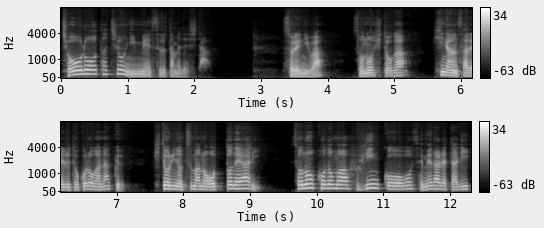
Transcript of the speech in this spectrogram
長老たちを任命するためでした。それには、その人が非難されるところがなく、一人の妻の夫であり、その子供は不貧困を責められたり、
